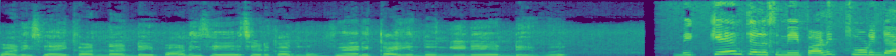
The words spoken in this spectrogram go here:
పని చేయకుండా అంటే ఈ పని చేసాడు కాదు నువ్వేని కయ్యం దొంగినే అండేవు మీకేం తెలుసు మీ పని చూడిండా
